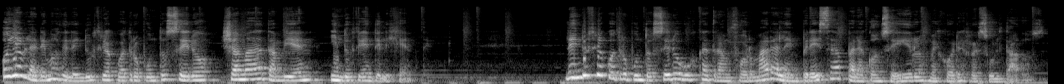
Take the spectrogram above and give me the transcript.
Hoy hablaremos de la industria 4.0, llamada también industria inteligente. La industria 4.0 busca transformar a la empresa para conseguir los mejores resultados.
